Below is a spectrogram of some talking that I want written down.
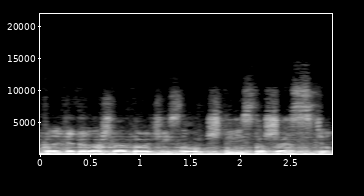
konkrétne teda štartové číslo 406.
